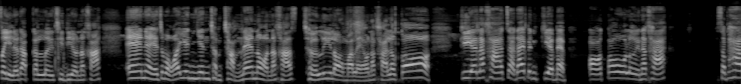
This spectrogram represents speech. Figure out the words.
4 ระดับกันเลยทีเดียวนะคะแอร์เนี่ยอยากจะบอกว่าเย็นๆฉ่ำๆแน่นอนนะคะเชอร์รี่ลองมาแล้วนะคะ แล้วก็เกียร์นะคะจะได้เป็นเกียร์แบบออโต้เลยนะคะ สภาพ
